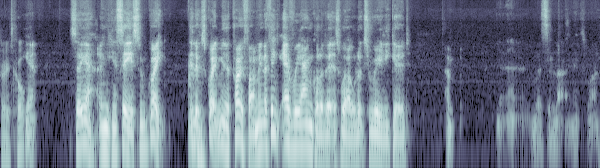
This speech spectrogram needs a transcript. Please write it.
Very cool. Yeah. So yeah, and you can see it's some great. It looks great. I mean, the profile. I mean, I think every angle of it as well looks really good. Where's the la- next one?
